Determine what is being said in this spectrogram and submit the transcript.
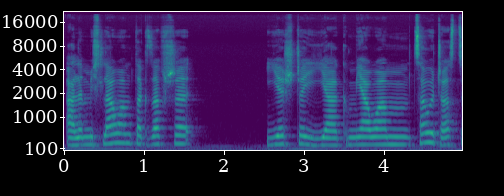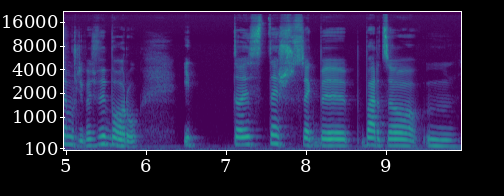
Ale myślałam tak zawsze jeszcze jak miałam cały czas tę możliwość wyboru. I to jest też jakby bardzo mm,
